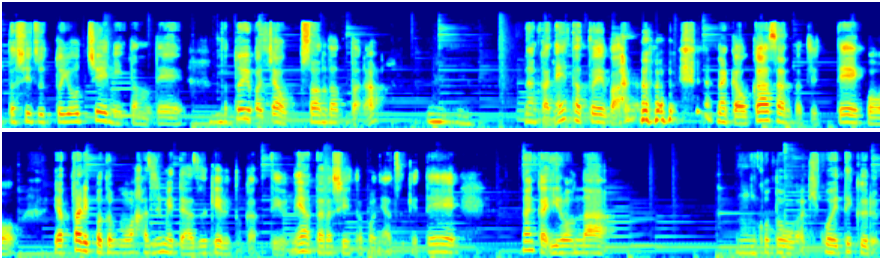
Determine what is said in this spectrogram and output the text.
私ずっと幼稚園にいたので例えばじゃあお子さんだったらうんなんかね例えば なんかお母さんたちってこうやっぱり子供を初めて預けるとかっていうね新しいとこに預けてなんかいろんな、うん、ことが聞こえてくる。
